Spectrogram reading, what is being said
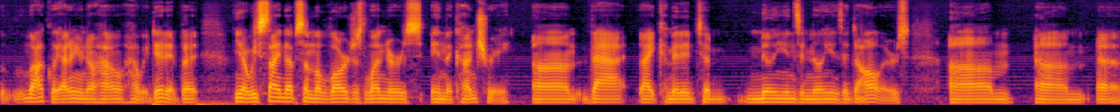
luckily, I don't even know how how we did it, but you know, we signed up some of the largest lenders in the country um, that like committed to millions and millions of dollars, um, um, uh,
